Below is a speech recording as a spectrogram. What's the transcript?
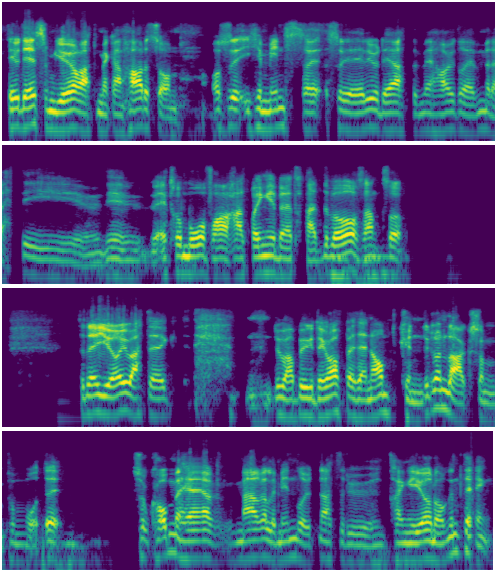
det er jo det som gjør at vi kan ha det sånn. Og så Ikke minst så, er det jo det at vi har jo drevet med dette i de, Jeg tror mor og far har hatt bringebær i 30 år. Sant? Så, så det gjør jo at det, du har bygd deg opp et enormt kundegrunnlag som på en måte som kommer her mer eller mindre uten at du trenger å gjøre noen ting.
